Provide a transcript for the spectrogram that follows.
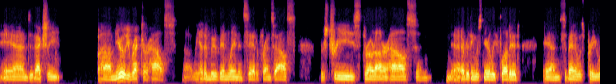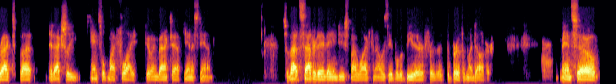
and it actually um, nearly wrecked our house. Uh, we had to move inland and stay at a friend's house. There's trees thrown on our house and you know, everything was nearly flooded. And Savannah was pretty wrecked, but it actually canceled my flight going back to Afghanistan. So that Saturday, they induced my wife, and I was able to be there for the, the birth of my daughter. And so,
